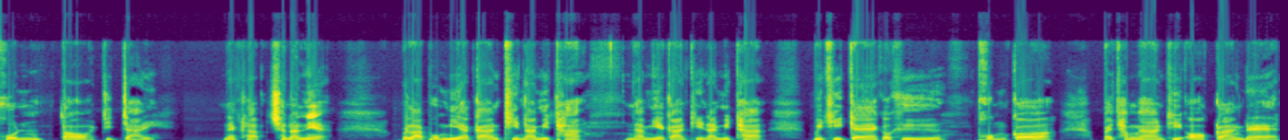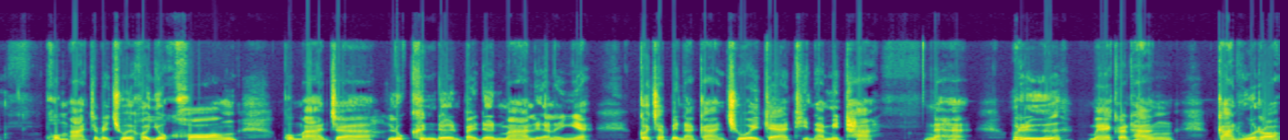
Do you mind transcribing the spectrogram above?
ผลต่อจิตใจนะครับ ฉะนั้นเนี่ยเวลาผมมีอาการถีนามิทะนะมีอาการถีนามิทะ วิธีแก้ก็คือ ผมก็ไปทำงานที่ออกกลางแดด ผมอาจจะไปช่วยเขายกของ ผมอาจจะลุกขึ้นเดินไปเดินมาหรืออะไรเงี้ยก็จะเป็นอาการช่วยแก้ถีนามิทะนะฮะหรือแม้กระทั่งการหัวเราะ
